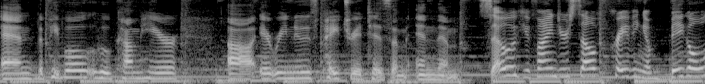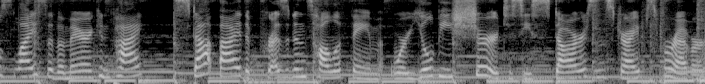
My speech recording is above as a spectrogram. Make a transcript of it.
And the people who come here, uh, it renews patriotism in them. So if you find yourself craving a big old slice of American pie, Stop by the President's Hall of Fame where you'll be sure to see stars and stripes forever.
